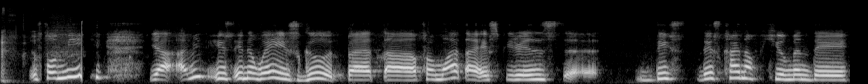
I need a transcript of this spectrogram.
For me, yeah, I mean, it's in a way it's good, but uh, from what I experienced, uh, this this kind of human they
